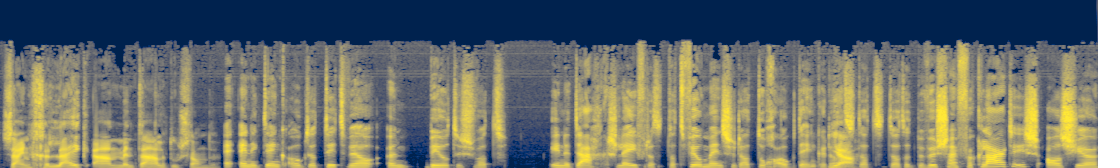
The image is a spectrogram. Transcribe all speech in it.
zijn gelijk aan mentale toestanden. En- En ik denk ook dat dit wel een beeld is wat in het dagelijks leven, dat, dat veel mensen dat toch ook denken. Dat, Ja. dat, dat het bewustzijn verklaard is als je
